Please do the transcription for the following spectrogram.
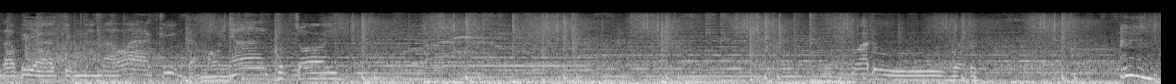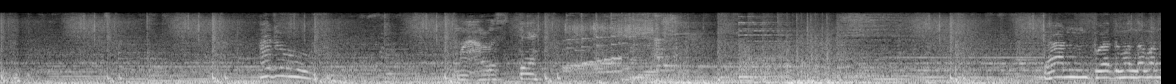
tapi ya gimana lagi nggak mau coy. Waduh waduh. Aduh. Males deh. Dan buat teman-teman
